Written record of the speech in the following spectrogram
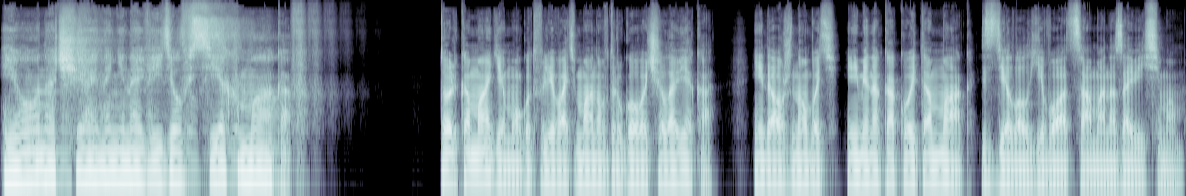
И он отчаянно ненавидел всех магов. Только маги могут вливать ману в другого человека, и должно быть, именно какой-то маг сделал его отца манозависимым.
